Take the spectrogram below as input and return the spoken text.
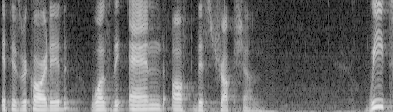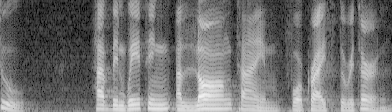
it is recorded, was the end of destruction. We too have been waiting a long time for Christ to return.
